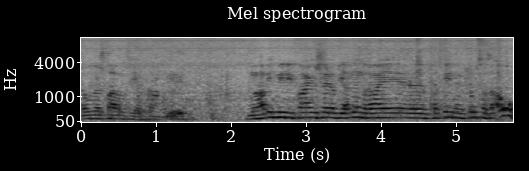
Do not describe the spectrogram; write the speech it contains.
Darüber sprachen sie ja vorhin. Nun habe ich mir die Frage gestellt, ob die anderen drei äh, vertretenen Clubs das auch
